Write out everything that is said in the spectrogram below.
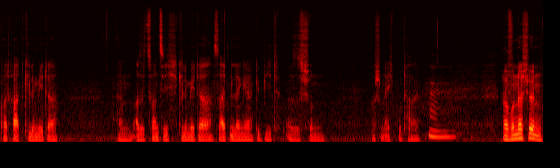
Quadratkilometer, ähm, also 20 Kilometer Seitenlänge Gebiet. Also es ist schon, war schon echt brutal. Hm. Aber wunderschön.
